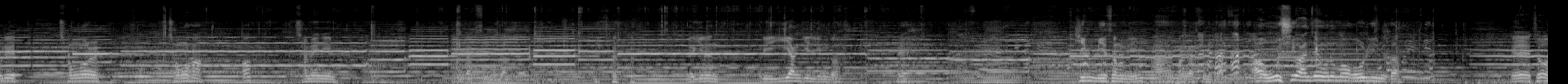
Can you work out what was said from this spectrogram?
우리 정월 정화 어? 자매님 아, 반갑습니다. 여기는 우리 이양길님과 네. 김미성님, 아 반갑습니다. 아 옷이 완전 오늘 뭐 어울립니다. 예, 저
